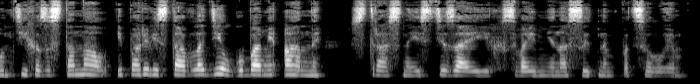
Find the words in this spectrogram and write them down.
он тихо застонал и порывисто овладел губами Анны, страстно истязая их своим ненасытным поцелуем.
